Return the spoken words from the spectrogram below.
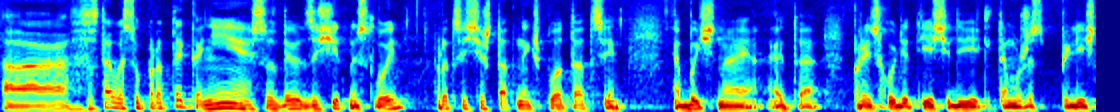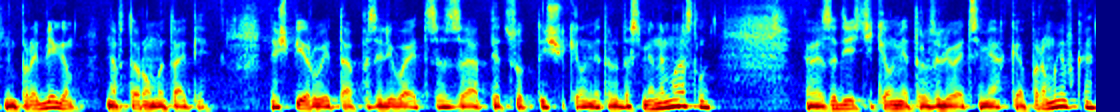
А составы Супротек, они создают защитный слой в процессе штатной эксплуатации. Обычно это происходит, если двигатель там уже с приличным пробегом на втором этапе. Значит, первый этап заливается за 500 тысяч километров до смены масла. Э, за 200 километров заливается мягкая промывка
